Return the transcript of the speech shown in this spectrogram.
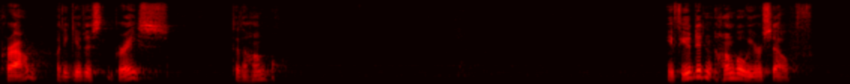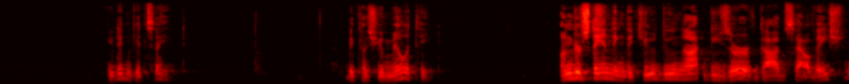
proud, but he giveth grace to the humble. If you didn't humble yourself, you didn't get saved. Because humility understanding that you do not deserve God's salvation,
